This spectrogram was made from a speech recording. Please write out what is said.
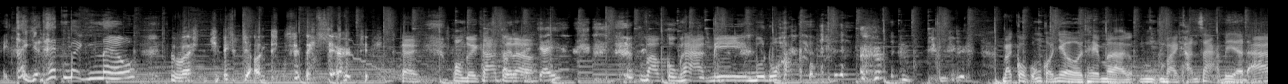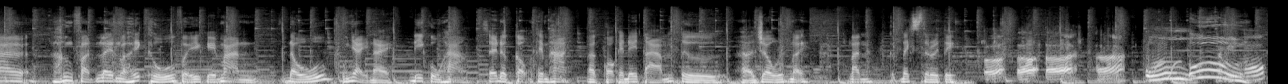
Hãy thể hiện hết mình nào. Và chọn dexterity ok mọi người khác thế là cháy. Vào cùng hàng đi moonwalk Michael cũng có nhờ thêm là vài khán giả bây giờ đã hưng phấn lên và thích thú với cái màn đấu cú nhảy này. Đi cùng hàng sẽ được cộng thêm hai và có cái D8 từ uh, Joe lúc nãy. Lăn dexterity ở ở ở ở uh,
